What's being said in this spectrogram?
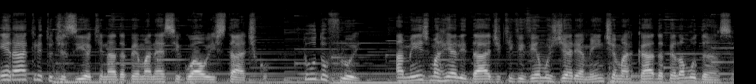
Heráclito dizia que nada permanece igual e estático, tudo flui, a mesma realidade que vivemos diariamente é marcada pela mudança.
